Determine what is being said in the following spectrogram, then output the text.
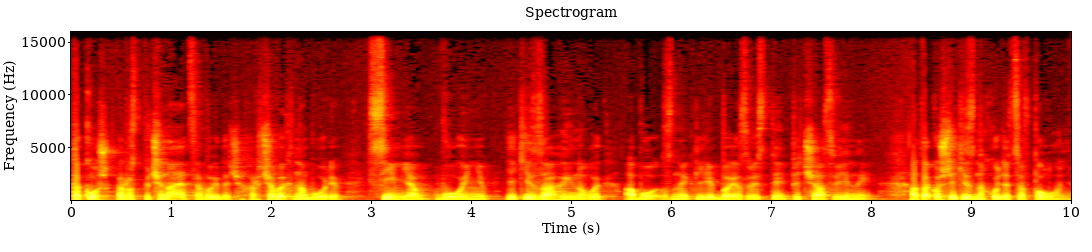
Також розпочинається видача харчових наборів сім'ям воїнів, які загинули або зниклі безвісти під час війни, а також які знаходяться в полоні.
